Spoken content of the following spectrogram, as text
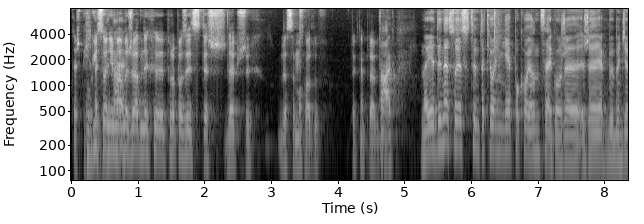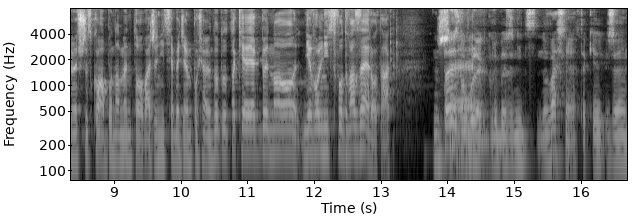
Też mi się Póki tak co nie wydaje. mamy żadnych e, propozycji też lepszych dla samochodów. Tak naprawdę. Tak. No jedyne co jest w tym takiego niepokojącego, że, że jakby będziemy wszystko abonamentować, że nic nie będziemy posiadać, no to takie jakby no niewolnictwo 2.0, tak? No to jest w że- ogóle grube, że nic... No właśnie, takie, że...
